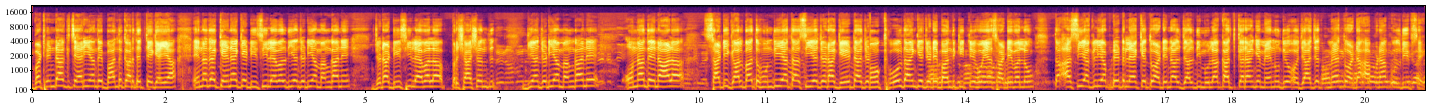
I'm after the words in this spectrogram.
ਬਠਿੰਡਾ ਕਚਹਿਰੀਆਂ ਦੇ ਬੰਦ ਕਰ ਦਿੱਤੇ ਗਏ ਆ। ਇਹਨਾਂ ਦਾ ਕਹਿਣਾ ਹੈ ਕਿ ਡੀਸੀ ਲੈਵਲ ਦੀਆਂ ਜਿਹੜੀਆਂ ਮੰਗਾਂ ਨੇ ਜਿਹੜਾ ਡੀਸੀ ਲੈਵਲ ਪ੍ਰਸ਼ਾਸਨ ਦੀਆਂ ਜਿਹੜੀਆਂ ਮੰਗਾਂ ਨੇ ਉਹਨਾਂ ਦੇ ਨਾਲ ਸਾਡੀ ਗੱਲਬਾਤ ਹੁੰਦੀ ਹੈ ਤਾਂ ਅਸੀਂ ਇਹ ਜਿਹੜਾ ਗੇਟ ਆ, ਜਿਹੜਾ ਉਹ ਖੋਲ ਦਾਂਗੇ, ਜਿਹੜੇ ਬੰਦ ਕੀਤੇ ਹੋਏ ਆ ਸਾਡੇ ਵੱਲੋਂ। ਤਾਂ ਅਸੀਂ ਅਗਲੀ ਅਪਡੇਟ ਲੈ ਕੇ ਤੁਹਾਡੇ ਨਾਲ ਜਲਦੀ ਮੁਲਾਕਾਤ ਕਰਾਂਗੇ। ਮੈਨੂੰ ਦਿਓ ਇਜਾਜ਼ਤ। ਮੈਂ ਤੁਹਾਡਾ ਆਪਣਾ ਕੁਲਦੀਪ ਸਿੰਘ।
